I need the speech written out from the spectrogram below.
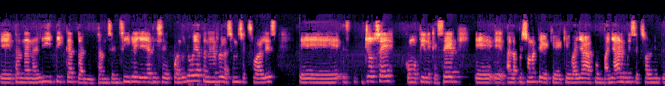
eh, tan analítica, tan, tan sensible y ella dice, cuando yo voy a tener relaciones sexuales, eh, yo sé cómo tiene que ser, eh, eh, a la persona que, que, vaya a acompañarme sexualmente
